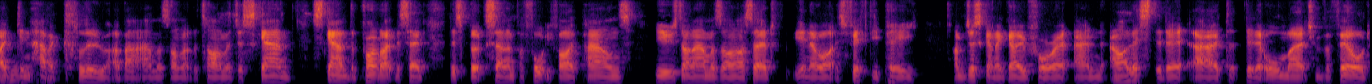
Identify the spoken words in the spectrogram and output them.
I mm-hmm. didn't have a clue about Amazon at the time. I just scanned scanned the product. It said this book's selling for 45 pounds used on Amazon. I said, you know what, it's 50p. I'm just going to go for it. And I mm-hmm. listed it, uh, did it all merchant fulfilled.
